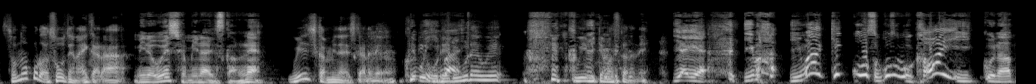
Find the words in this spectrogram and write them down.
その頃はそうじゃないから、みんな上しか見ないですからね。上しか見ないですからね。首折れるぐらい上、上見てますからね。いやいや、今、今結構そこそこ可愛くなっ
